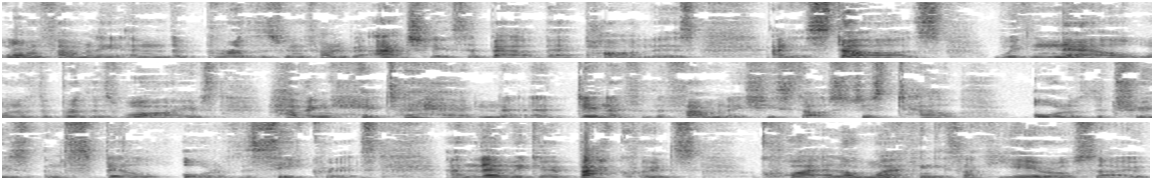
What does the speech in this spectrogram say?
one family and the brothers within the family, but actually it's about their partners. And it starts with Nell, one of the brothers' wives, having hit her head and at a dinner for the family, she starts to just tell all of the truths and spill all of the secrets. And then we go backwards quite a long way. I think it's like a year or so.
